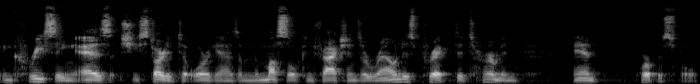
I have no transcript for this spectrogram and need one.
increasing as she started to orgasm, the muscle contractions around his prick determined and purposeful.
